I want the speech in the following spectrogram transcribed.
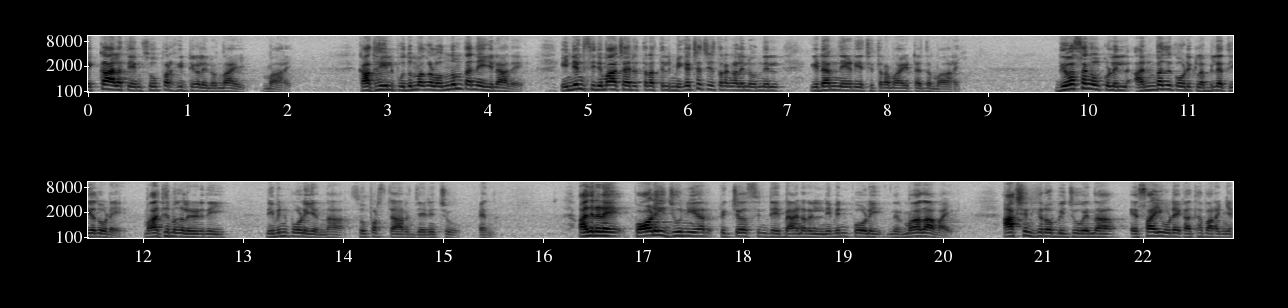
എക്കാലത്തെയും സൂപ്പർ ഹിറ്റുകളിൽ ഒന്നായി മാറി. കഥയിൽ പുതുമകളൊന്നും തന്നെ ഇല്ലാതെ ഇന്ത്യൻ സിനിമാ ചരിത്രത്തിൽ മികച്ച ചിത്രങ്ങളിൽ ഒന്നിൽ ഇടം നേടിയ ചിത്രമായിട്ട് ഇത് മാറി. ദിവസങ്ങൾക്കുള്ളിൽ അൻപത് കോടി ക്ലബിലെത്തിയതോടെ മാധ്യമങ്ങൾ എഴുതി നിവിൻ പോളി എന്ന സൂപ്പർ സ്റ്റാർ ജനിച്ചു എന്ന്. അതിനിടെ പോളി ജൂനിയർ പിക്ചേഴ്സിന്റെ ബാനറിൽ നിവിൻ പോളി നിർമ്മാതാവായി. ആക്ഷൻ ഹീറോ ബിജു എന്ന എസ് ഐയുടെ കഥ പറഞ്ഞ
